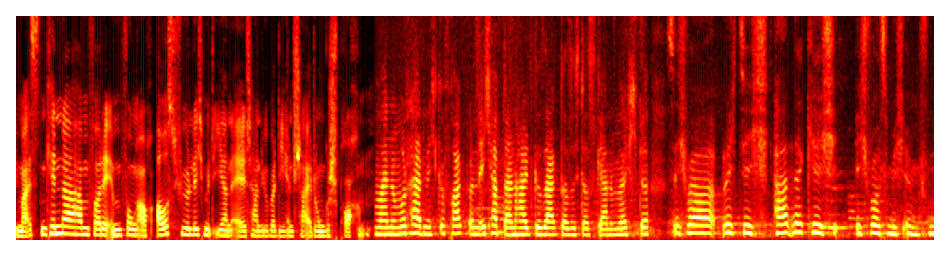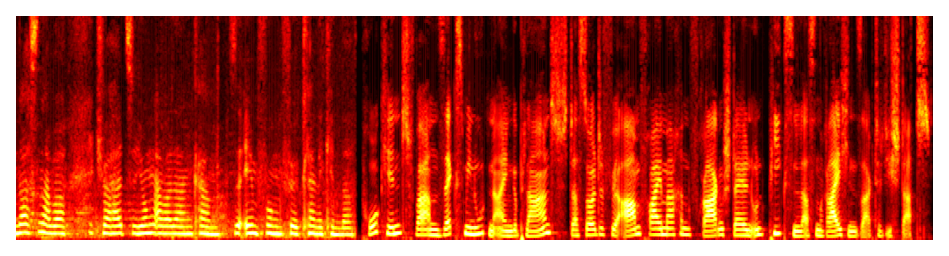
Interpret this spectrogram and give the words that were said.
Die meisten Kinder haben vor der Impfung auch ausführlich mit ihren Eltern über die Entscheidung gesprochen. Meine Mutter hat mich gefragt und ich habe dann halt gesagt, dass ich das gerne möchte. Ich war richtig hartnäckig. Ich wollte mich impfen lassen, aber ich war halt zu jung. Aber dann kam diese Impfung für kleine Kinder. Pro Kind waren sechs Minuten eingeplant. Das sollte für Arm freimachen, Fragen stellen und pieksen lassen reichen, sagte die Stadt.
